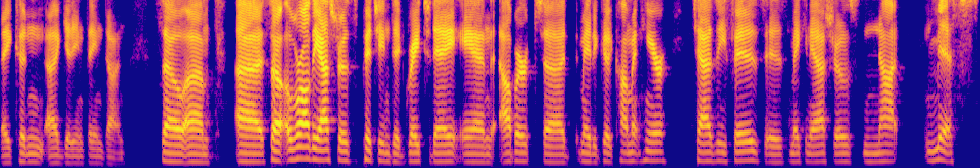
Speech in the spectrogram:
they couldn't uh, get anything done. So, um, uh, so overall, the Astros pitching did great today, and Albert uh, made a good comment here. Chazzy Fizz is making the Astros not miss,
